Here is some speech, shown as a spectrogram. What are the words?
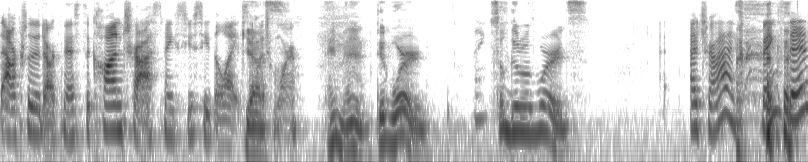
actually the darkness, the contrast makes you see the light so much more. Amen. Good word. Thanks. So good with words. I try. Thanks, Dave.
